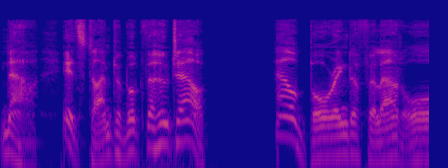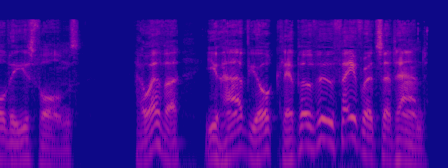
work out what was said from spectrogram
Now, it's time to book the hotel. How boring to fill out all these forms. However, you have your Clipà.Vu favorites at hand.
